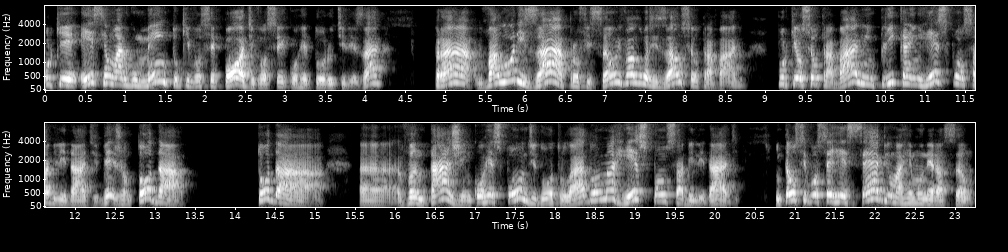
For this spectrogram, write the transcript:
porque esse é um argumento que você pode, você corretor, utilizar para valorizar a profissão e valorizar o seu trabalho, porque o seu trabalho implica em responsabilidade. Vejam, toda toda uh, vantagem corresponde, do outro lado, a uma responsabilidade. Então, se você recebe uma remuneração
